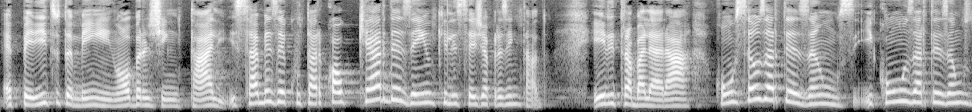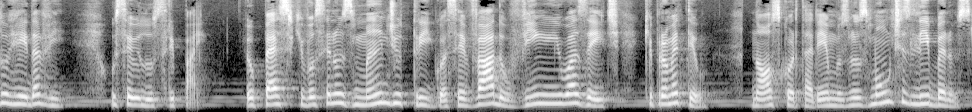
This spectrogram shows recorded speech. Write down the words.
É perito também em obras de entalhe e sabe executar qualquer desenho que lhe seja apresentado. Ele trabalhará com os seus artesãos e com os artesãos do rei Davi, o seu ilustre pai. Eu peço que você nos mande o trigo, a cevada, o vinho e o azeite, que prometeu. Nós cortaremos nos montes Líbanos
